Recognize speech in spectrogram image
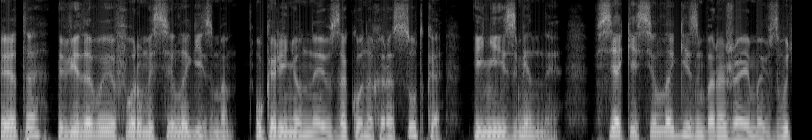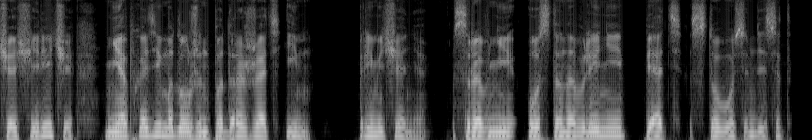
Это видовые формы силлогизма, укорененные в законах рассудка и неизменные. Всякий силлогизм, выражаемый в звучащей речи, необходимо должен подражать им. Примечание. Сравни о становлении 5.180,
